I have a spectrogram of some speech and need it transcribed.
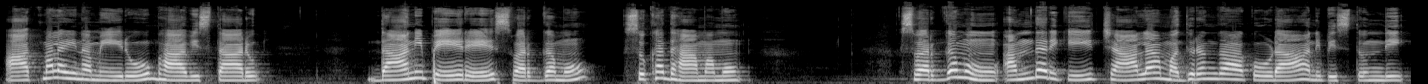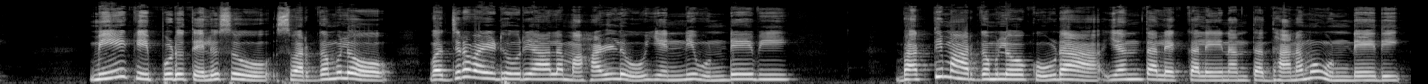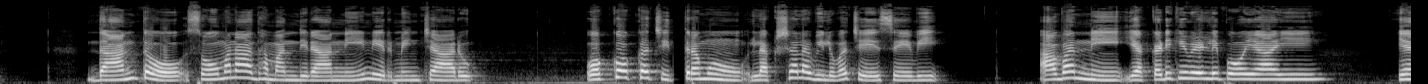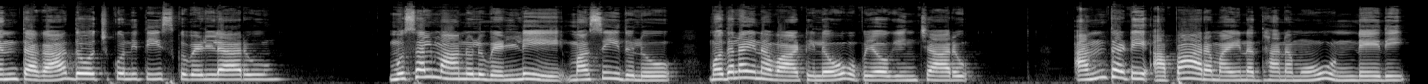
ఆత్మలైన మీరు భావిస్తారు. దాని పేరే స్వర్గము సుఖధామము. స్వర్గము అందరికీ చాలా మధురంగా కూడా అనిపిస్తుంది. మీకిప్పుడు తెలుసు స్వర్గములో వజ్రవైఢూర్యాల మహళ్ళు ఎన్ని ఉండేవి? భక్తి మార్గములో కూడా ఎంత లెక్కలేనంత ధనము ఉండేది. దాంతో సోమనాథ మందిరాన్ని నిర్మించారు. ఒక్కొక్క చిత్రము లక్షల విలువ చేసేవి. అవన్నీ ఎక్కడికి వెళ్ళిపోయాయి? ఎంతగా దోచుకుని తీసుకువెళ్ళారు? ముసల్మానులు వెళ్ళి మసీదులు మొదలైన వాటిలో ఉపయోగించారు. అంతటి అపారమైన ధనము ఉండేది.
